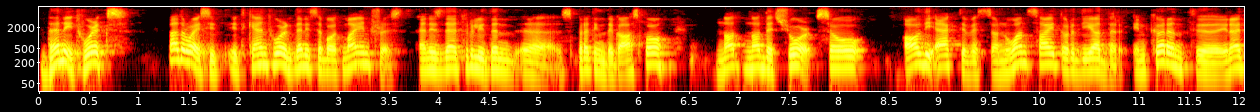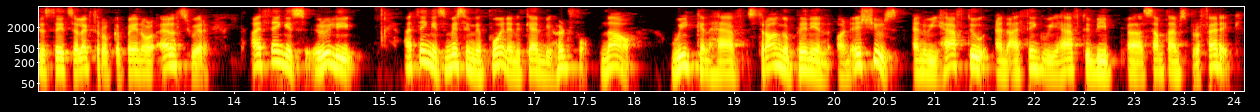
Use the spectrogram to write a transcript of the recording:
then it works. Otherwise, it, it can't work. Then it's about my interest. And is that really then uh, spreading the gospel? Not, not that sure. So all the activists on one side or the other in current uh, United States electoral campaign or elsewhere, I think it's really, I think it's missing the point and it can be hurtful. Now, we can have strong opinion on issues and we have to, and I think we have to be uh, sometimes prophetic.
